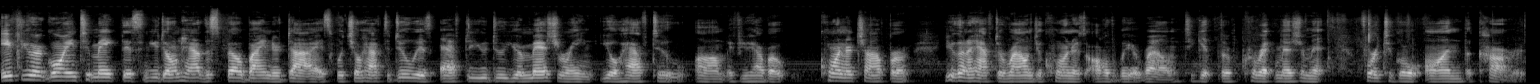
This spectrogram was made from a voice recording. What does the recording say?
if you are going to make this and you don't have the spellbinder dies what you'll have to do is after you do your measuring you'll have to um, if you have a corner chopper, you're going to have to round your corners all the way around to get the correct measurement for it to go on the card.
